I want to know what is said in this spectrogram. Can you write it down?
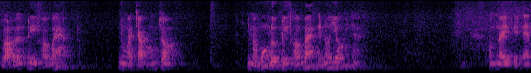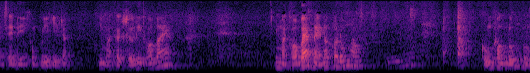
vợ đi thọ bát nhưng mà chồng không cho. Nhưng mà muốn được đi thọ bát thì nói dối nha hôm nay thì em sẽ đi công việc gì đó nhưng mà thật sự đi thọ bát. Nhưng mà thọ bát này nó có đúng không? Cũng không đúng luôn.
